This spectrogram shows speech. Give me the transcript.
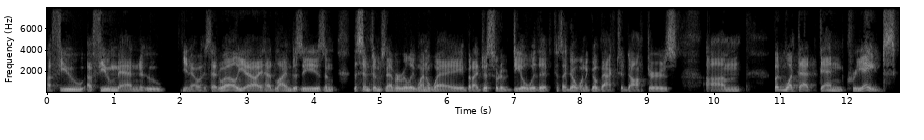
a few a few men who you know I said well yeah i had lyme disease and the symptoms never really went away but i just sort of deal with it because i don't want to go back to doctors um, but what that then creates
